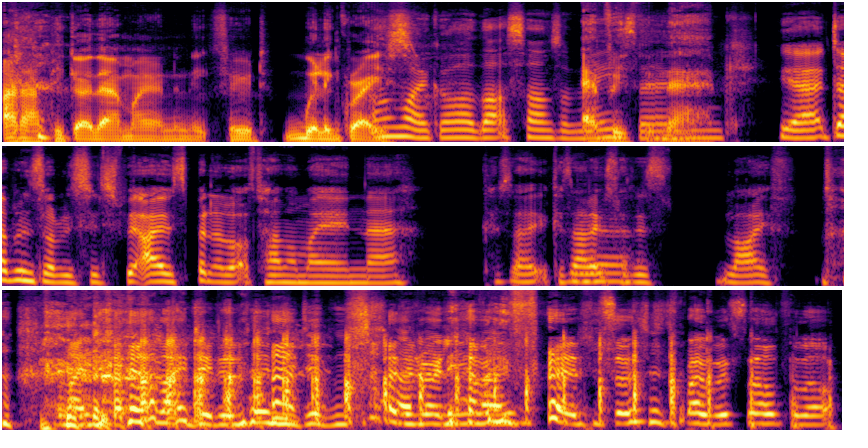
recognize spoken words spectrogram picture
I'd happy go there on my own and eat food. Will and Grace. Oh my god, that sounds amazing. Everything there. Yeah, Dublin's lovely city. to be- I spent a lot of time on my own there because because Alex Yeah. had his life, and, I, did, and I didn't. And you didn't I didn't really have any life. friends. I was just by myself a lot.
